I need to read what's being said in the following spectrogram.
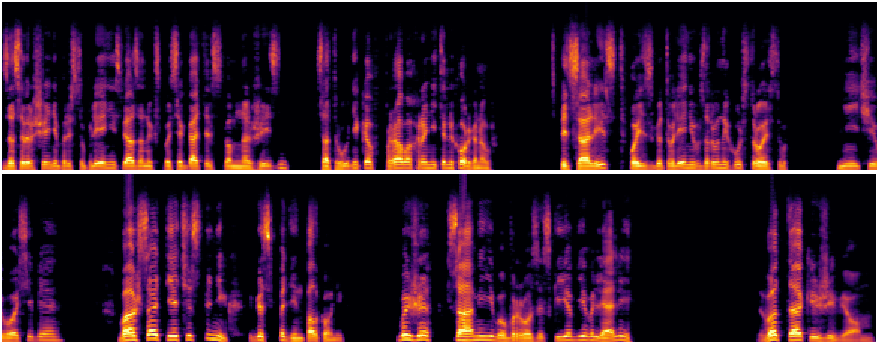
за совершение преступлений, связанных с посягательством на жизнь сотрудников правоохранительных органов специалист по изготовлению взрывных устройств. Ничего себе! Ваш соотечественник, господин полковник. Вы же сами его в розыске объявляли. Вот так и живем.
